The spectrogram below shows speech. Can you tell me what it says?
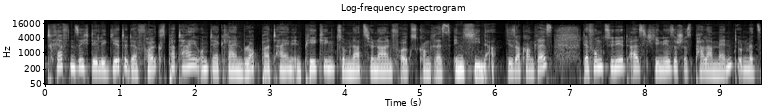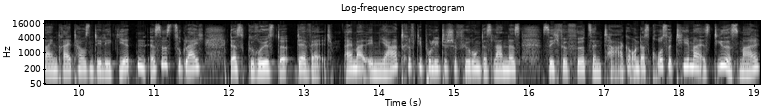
treffen sich Delegierte der Volkspartei und der kleinen Blockparteien in Peking zum Nationalen Volkskongress in China. Dieser Kongress, der funktioniert als chinesisches Parlament und mit seinen 3000 Delegierten ist es zugleich das größte der Welt. Einmal im Jahr trifft die politische Führung des Landes sich für 14 Tage und das große Thema ist dieses Mal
